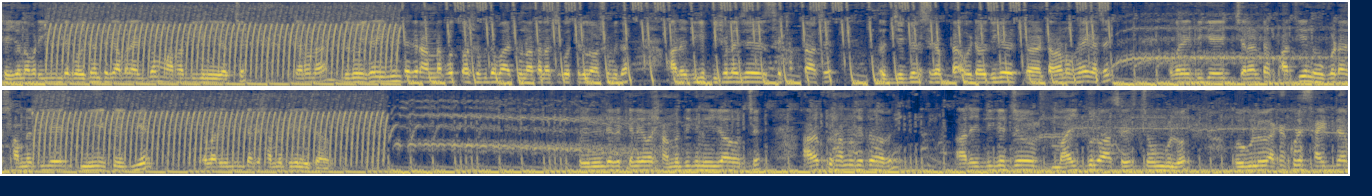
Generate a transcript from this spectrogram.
সেই জন্য আবার ইঞ্জিনটাকে ওইখান থেকে আবার একদম মাথার দিকে নিয়ে যাচ্ছে। কেননা, যদি ওইখানে ইঞ্জিনটাকে রান্না করতে অসুবিধা বা একটু নাচানাচি করতে গেলে অসুবিধা। আর ওইদিকে পিছনে যে সেটআপটা আছে জেবিএল সেটআপটা ওইটা ওইদিকে টানানো হয়ে গেছে। এবার এইদিকে চ্যানেলটা পাতিয়ে নৌকাটা সামনের দিকে নিয়ে এগিয়ে, এবার ইঞ্জিনটাকে সামনের দিকে নিতে হবে। তো ইঞ্জিনটাকে টেনে এবার সামনের দিকে নিয়ে যাওয়া হচ্ছে। আর একটু সামনে যেতে হবে। আর এইদিকে যে মাইকগুলো আছে, চোঙগুলো ওইগুলো এক এক করে সাইড দিয়ে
